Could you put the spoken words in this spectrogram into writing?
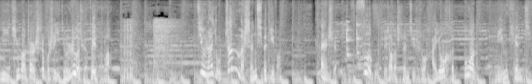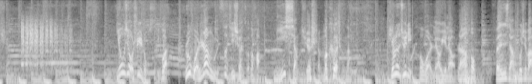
你听到这儿，是不是已经热血沸腾了？竟然有这么神奇的地方！但是，涩谷学校的神奇之处还有很多呢。明天继续。优秀是一种习惯。如果让你自己选择的话，你想学什么课程呢？评论区里和我聊一聊，然后分享出去吧。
